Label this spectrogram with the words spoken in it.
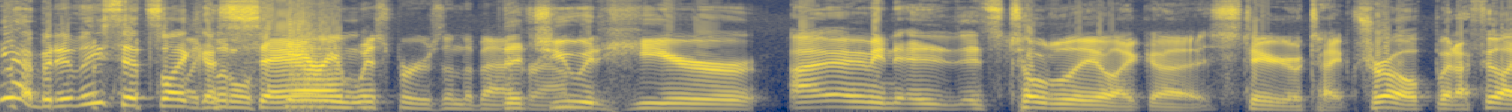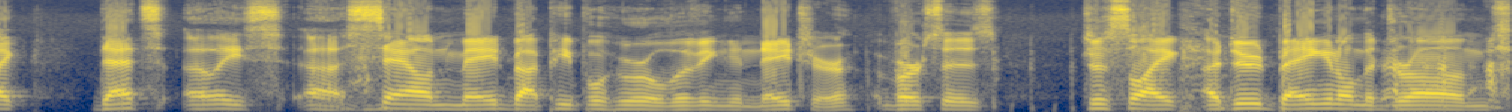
yeah, but at least it's like, like a little scary whispers in the background. that you would hear. I I mean, it, it's totally like a stereotype trope, but I feel like that's at least a sound made by people who are living in nature versus just like a dude banging on the drums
